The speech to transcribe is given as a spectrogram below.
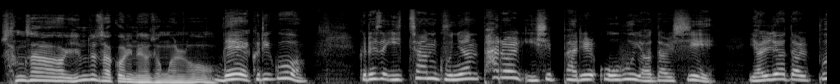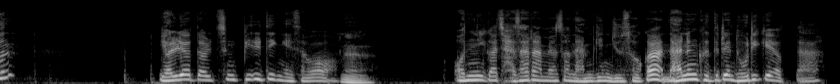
상상하기 힘든 사건이네요, 정말로. 네, 그리고 그래서 2009년 8월 28일 오후 8시 18분 18층 빌딩에서 네. 언니가 자살하면서 남긴 유서가 나는 그들의 놀이개였다.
